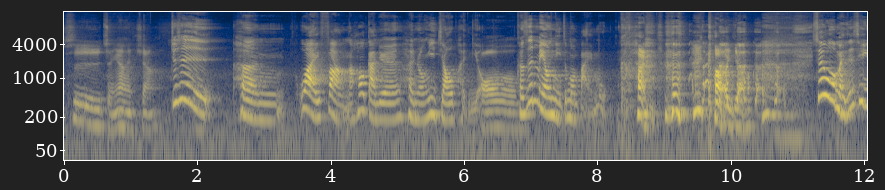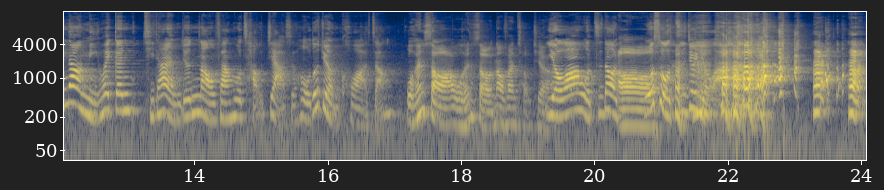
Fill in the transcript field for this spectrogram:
是怎样很像？就是很外放，然后感觉很容易交朋友哦。可是没有你这么白目，看 靠谣。所以我每次听到你会跟其他人就闹翻或吵架的时候，我都觉得很夸张。我很少啊，我很少闹翻吵架。有啊，我知道，哦、我所知就有啊。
